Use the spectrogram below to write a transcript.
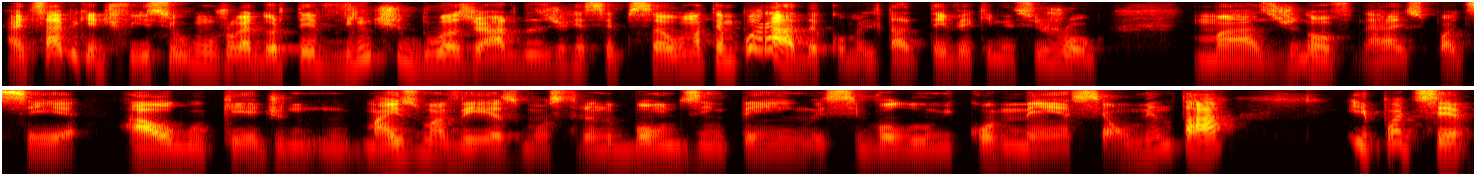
A gente sabe que é difícil um jogador ter 22 jardas de recepção na temporada, como ele tá, teve aqui nesse jogo. Mas, de novo, né, isso pode ser algo que, de, mais uma vez, mostrando bom desempenho, esse volume comece a aumentar, e pode ser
